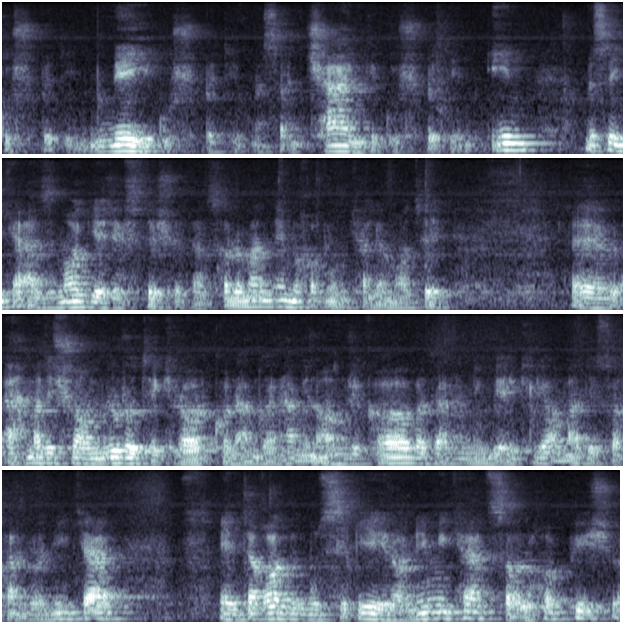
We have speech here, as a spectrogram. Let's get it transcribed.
گوش بدیم نی گوش بدیم مثلا چنگ گوش بدیم. این مثل اینکه از ما گرفته شده حالا من نمی‌خوام اون کلمات احمد شاملو رو تکرار کنم. در همین آمریکا و در همین برکلی آمده سخنرانی کرد. انتقاد به موسیقی ایرانی می‌کرد سالها پیش و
